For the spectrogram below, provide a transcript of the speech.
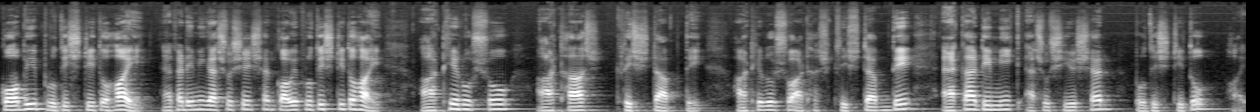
কবে প্রতিষ্ঠিত হয়? অ্যাকাডেমিক অ্যাসোসিয়েশন কবে প্রতিষ্ঠিত হয়? আঠেরোশো আঠাশ খ্রিস্টাব্দে। আঠেরোশো আঠাশ খ্রিস্টাব্দে অ্যাকাডেমিক অ্যাসোসিয়েশন প্রতিষ্ঠিত হয়।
